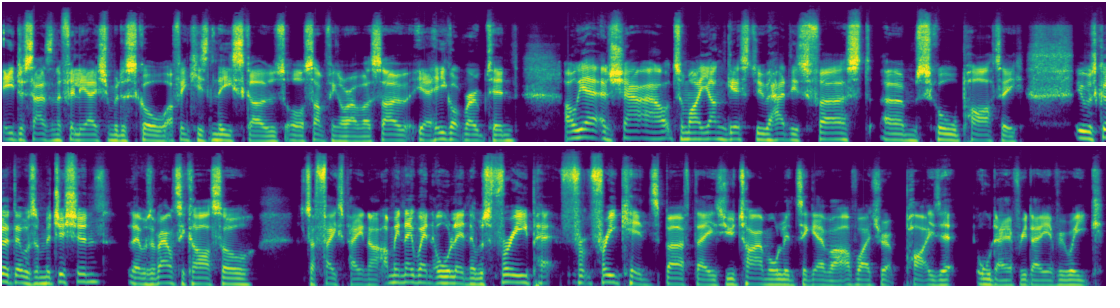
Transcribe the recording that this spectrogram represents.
He just has an affiliation with the school. I think his niece goes or something or other. So yeah, he got roped in. Oh yeah, and shout out to my youngest who had his first um, school party. It was good. There was a magician. There was a bouncy castle. It's a face painter. I mean, they went all in. There was three pet, fr- three kids' birthdays. You tie them all in together. Otherwise, you're at parties it all day, every day, every week.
